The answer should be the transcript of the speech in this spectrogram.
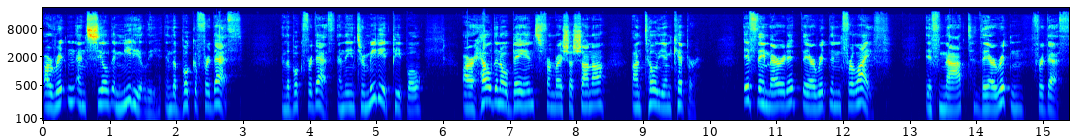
are written and sealed immediately in the book for death. In the book for death. And the intermediate people are held in obeyance from Rosh Hashanah until Yom Kippur. If they merit it, they are written for life. If not, they are written for death.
